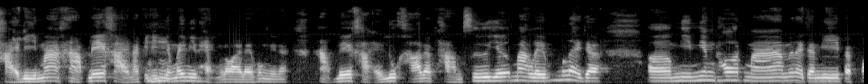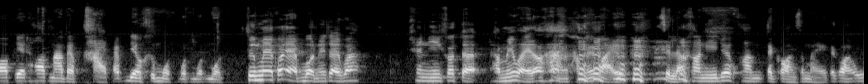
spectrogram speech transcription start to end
ขายดีมากหาบเล่ขายนะพี่นิดอือฮึยังไม่มีแผงลอยอะไรพวกนี้นะหาบเล่ขายลูกค้าแบบถามซื้อเยอะมากเลยเมื่อไหร่จะเอ่อมีเมี่ยงทอดมา เมื่อไหร่จะมีแบบปอเปี๊ยะทอดมาแบบขายแป๊บเดียวคือหมดหมดหมดหมดซึ่งแม่ก็แอบบ่นในใจว่าแค่นี้ก็จะทำไม่ไหวแล้วค่ะทำไม่ไหว เสร็จแล้วคราวนี้ด้วยความแต่ก่อนสมัยแต่ก่อนโอ้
